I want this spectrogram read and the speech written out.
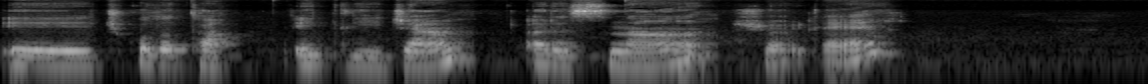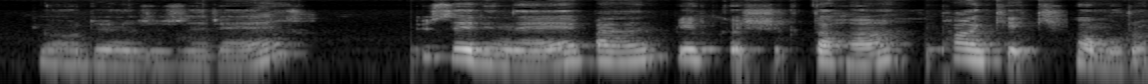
e, çikolata ekleyeceğim arasına. Şöyle gördüğünüz üzere. Üzerine ben bir kaşık daha pankek hamuru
